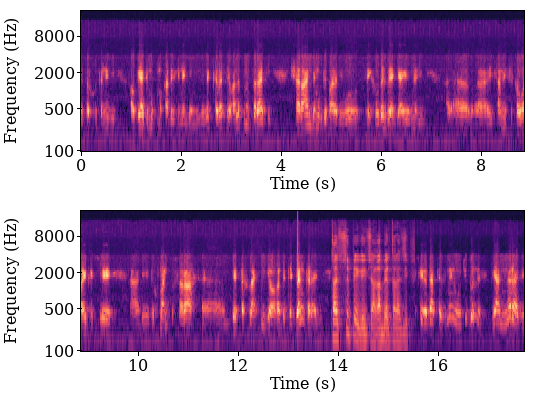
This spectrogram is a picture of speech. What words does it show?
د برخو ته نه دي او بیا د مخ مقابل کې نه زه کله چې حالت من تراسي شرعان د مخ لپاره دی وو پرې خودل بیا جایز نه دي اسلامي فقوای کې د دښمن سره د تخلاصي او هغه د جنگ ته راځي. تاسو پیږي چې هغه بیرته راځي؟ چې دا تضمین وجود ګل بیا نه راځي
